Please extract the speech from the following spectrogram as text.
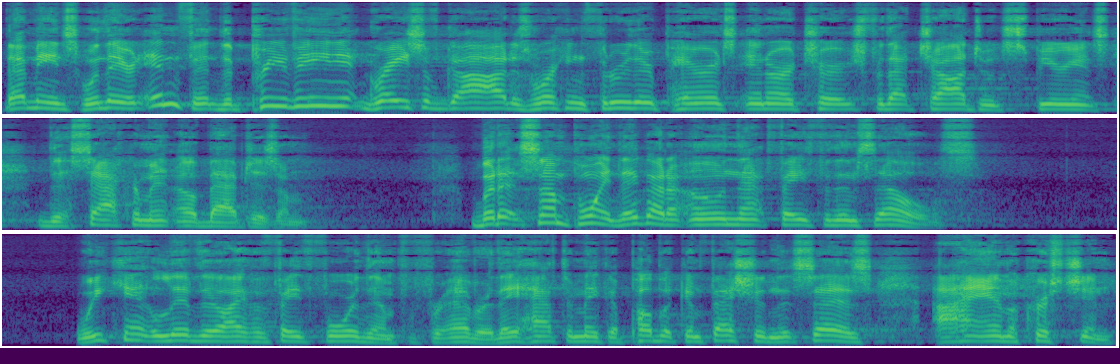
That means when they're an infant, the prevenient grace of God is working through their parents in our church for that child to experience the sacrament of baptism. But at some point, they've got to own that faith for themselves. We can't live their life of faith for them for forever. They have to make a public confession that says, I am a Christian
